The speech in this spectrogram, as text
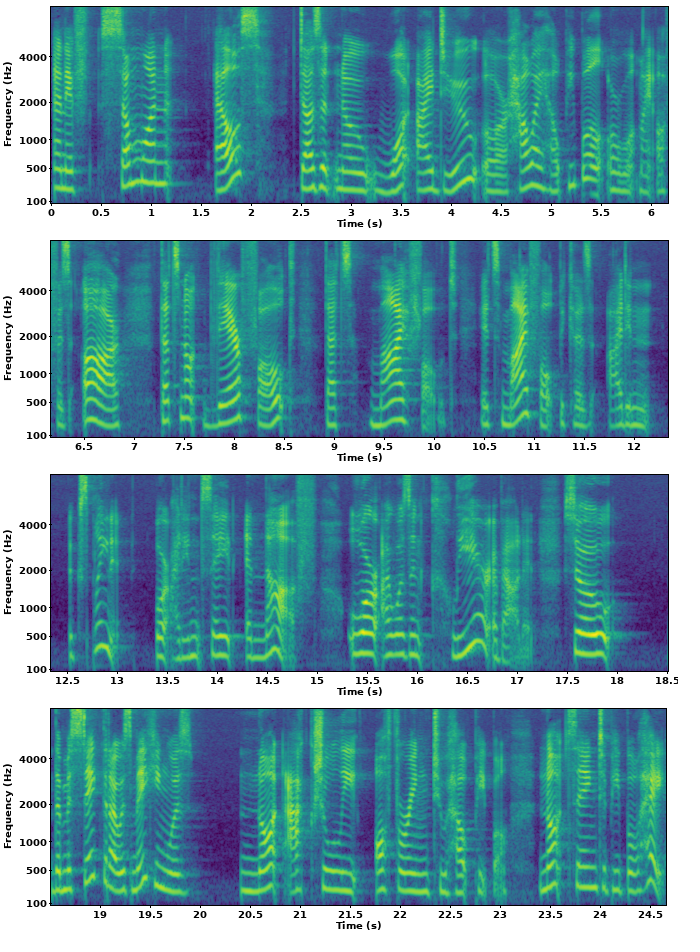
And if someone else doesn't know what I do or how I help people or what my offers are, that's not their fault. That's my fault. It's my fault because I didn't explain it or I didn't say it enough or I wasn't clear about it. So the mistake that I was making was not actually offering to help people, not saying to people, hey,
